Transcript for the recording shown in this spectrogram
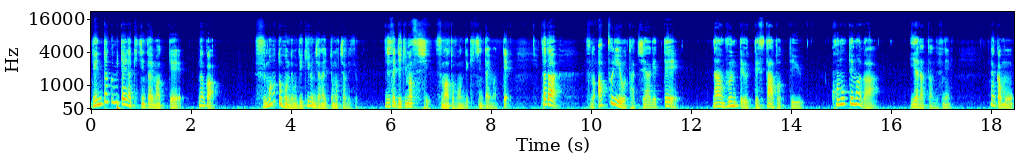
電卓みたいなキッチンタイマーって、なんか、スマートフォンでもできるんじゃないって思っちゃうんですよ。実際できますし、スマートフォンでキッチンタイマーって。ただ、そのアプリを立ち上げて、何分って打ってスタートっていう、この手間が嫌だったんですね。なんかもう、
